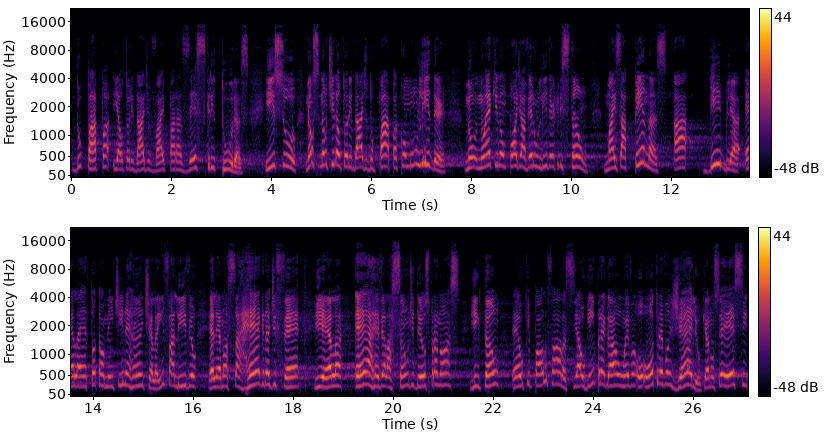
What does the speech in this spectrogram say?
do Papa e a autoridade vai para as Escrituras. Isso não, não tira a autoridade do Papa como um líder, não, não é que não pode haver um líder cristão, mas apenas a Bíblia, ela é totalmente inerrante, ela é infalível, ela é a nossa regra de fé e ela é a revelação de Deus para nós. E então, é o que Paulo fala: se alguém pregar um, um outro evangelho, que a não ser esse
